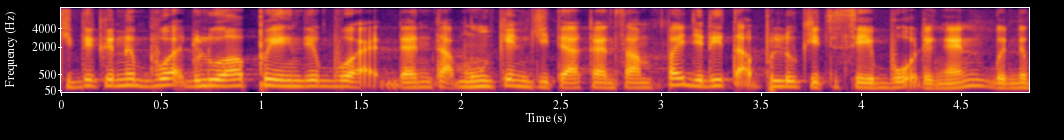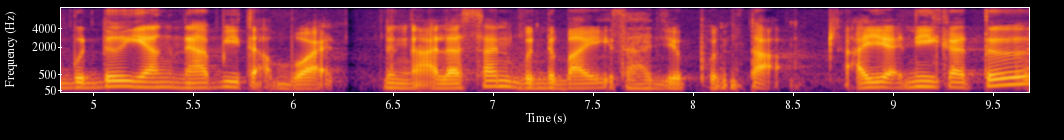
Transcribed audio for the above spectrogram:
kita kena buat dulu apa yang dia buat dan tak mungkin kita akan sampai jadi tak perlu kita sibuk dengan benda-benda yang Nabi tak buat dengan alasan benda baik sahaja pun tak Ayat ni kata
